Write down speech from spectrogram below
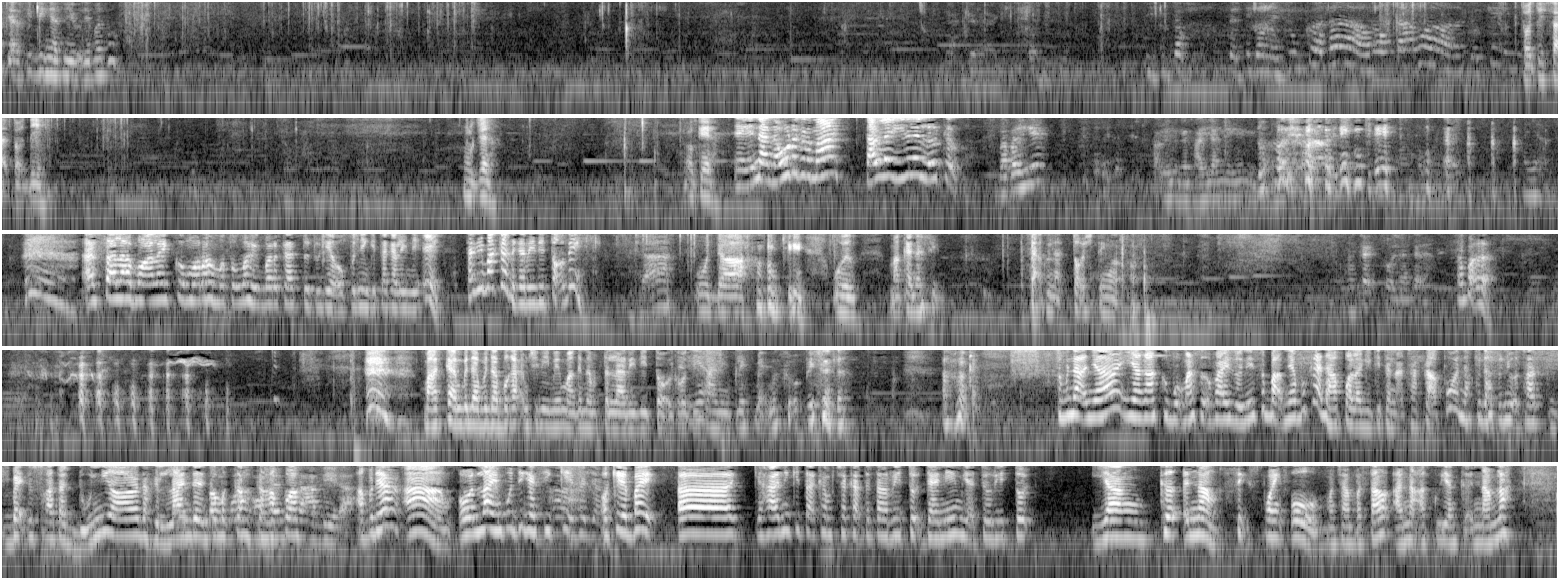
Akak sikit tinggal tunjuk dia tu Tok Tisat Tok Teh. Okey. Okey. Eh, nak nak udah ke rumah? Talai ile lu ke? Berapa ringgit? Dengan sayang ni. RM25 Assalamualaikum warahmatullahi wabarakatuh Tu dia opening kita kali ni Eh, tadi makan dengan Ready Talk ni? Dah Oh dah, okay Oh, makan nasi Sat aku nak touch tengok Angkat. Oh, dah angkat dah. Nampak tak? Makan benda-benda berat macam ni memang kena telan Ready Talk Kau tengok ni placement pun Please dah Sebenarnya yang aku buat masuk Faizul ni sebabnya bukan ada apa lagi kita nak cakap pun. Aku dah tunjuk bag tu serata dunia, dah ke London, ke Mekah, ke apa. Apa dia? Ah, online pun tinggal sikit saja. Okey, baik. Uh, hari ni kita akan bercakap tentang retut denim iaitu retut yang ke-6 6.0 macam apa tahu anak aku yang ke-6 lah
